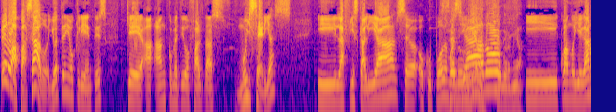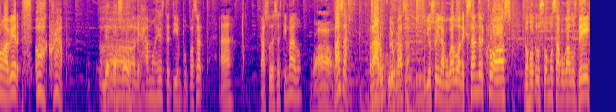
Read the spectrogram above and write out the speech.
pero ha pasado. Yo he tenido clientes que ha- han cometido faltas muy serias y la fiscalía se ocupó Se demasiado durmió, se durmió. y cuando llegaron a ver, oh crap, Ya Ah, pasó. Dejamos este tiempo pasar. Ah, caso desestimado. Wow. Pasa. Raro, pero pasa. Yo soy el abogado Alexander Cross. Nosotros somos abogados de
